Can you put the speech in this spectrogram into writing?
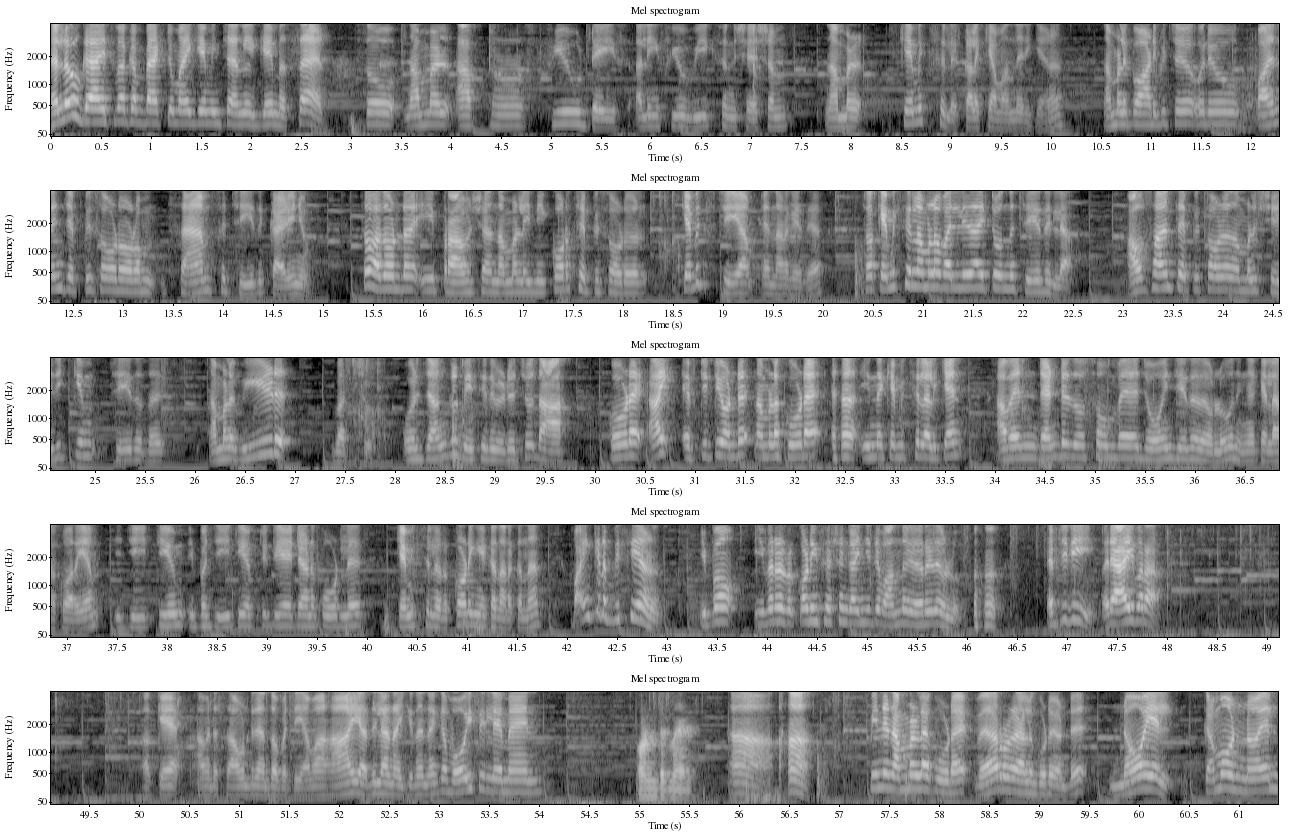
Hello guys welcome back to my gaming channel game Saad so നമ്മൾ after few days അല്ലെങ്കിൽ few വീക്സിന് ശേഷം നമ്മൾ കെമിക്സിൽ കളിക്കാൻ വന്നിരിക്കുകയാണ്. നമ്മളിപ്പോൾ അടുപ്പിച്ച് ഒരു പതിനഞ്ച് എപ്പിസോഡോളം സാംസ് ചെയ്ത് കഴിഞ്ഞു. സോ അതുകൊണ്ട് ഈ പ്രാവശ്യം നമ്മൾ ഇനി കുറച്ച് എപ്പിസോഡുകൾ കെമിക്സ് ചെയ്യാം എന്നാണ് കരുതിയത്. സോ കെമിക്സിൽ നമ്മൾ വലിയതായിട്ടൊന്നും ചെയ്തില്ല. അവസാനത്തെ എപ്പിസോഡ് നമ്മൾ ശരിക്കും ചെയ്തത് നമ്മൾ വീട് വച്ചു. ഒരു ജംഗിൾ ബേസ് ചെയ്ത് വീട് വെച്ചു. കൂടെ ഐ എഫ് ടി ടി ഉണ്ട്. നമ്മളെ കൂടെ ഇന്ന് കെമിക്സിൽ കളിക്കാൻ അവൻ രണ്ട് ദിവസം മുമ്പേ ജോയിൻ ചെയ്തതേ ഉള്ളൂ. നിങ്ങൾക്ക് എല്ലാവർക്കും അറിയാം. ഈ ജി ടിയും ഇപ്പോൾ G T F T T ആയിട്ടാണ് കൂടുതൽ കെമിക്സിൽ റെക്കോർഡിംഗ് ഒക്കെ നടക്കുന്നത്. ഭയങ്കര ബിസിയാണ് ഇപ്പോൾ ഇവരെ റെക്കോർഡിംഗ് സെഷൻ കഴിഞ്ഞിട്ട് വന്ന് കയറിയതേ ഉള്ളൂ. എഫ് ടി ടി ഒരായി പറ. ഓക്കെ അവന്റെ സൗണ്ടിന് എന്തോ പറ്റി. അവൻ ഹായ് അതിലാണ് അയക്കുന്നത്. നിനക്ക് വോയിസ് ഇല്ലേ മാൻ ഉണ്ട് മാൻ ആ ആ. പിന്നെ നമ്മളുടെ കൂടെ വേറൊരാളും കൂടെ ഉണ്ട് നോയൽ കമോൺ നോയൽ.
